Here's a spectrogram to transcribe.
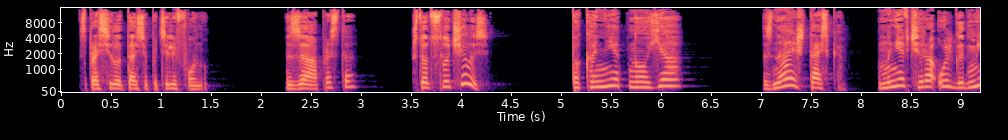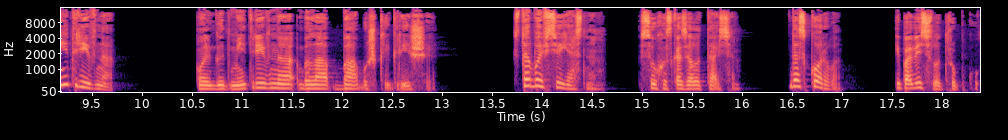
— спросила Тася по телефону. «Запросто. Что-то случилось?» «Пока нет, но я...» «Знаешь, Таська, мне вчера Ольга Дмитриевна...» Ольга Дмитриевна была бабушкой Гриши. «С тобой все ясно», — сухо сказала Тася. «До скорого». И повесила трубку.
